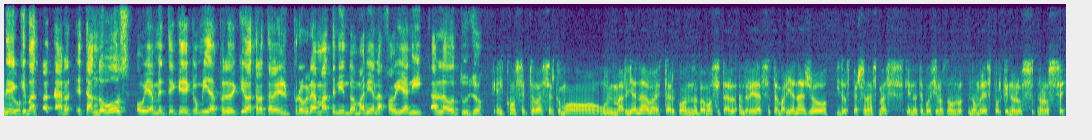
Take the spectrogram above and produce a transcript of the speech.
de qué va a tratar? Estando vos, obviamente que de comida, pero ¿de qué va a tratar el programa teniendo a Mariana Fabiani al lado tuyo? El concepto va a ser como Mariana va a estar con, vamos a estar, en realidad está Mariana, yo y dos personas más que no te puedo decir los nombres porque no los, no los sé,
